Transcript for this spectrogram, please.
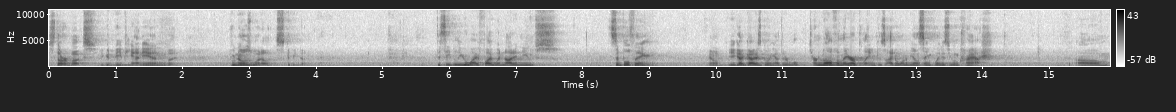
Starbucks. You could VPN in, but who knows what else could be done. Disable your Wi-Fi when not in use. Simple thing. You know, you got guys going out there, well, turn it off on the airplane because I don't want to be on the same plane as you and crash. Um,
